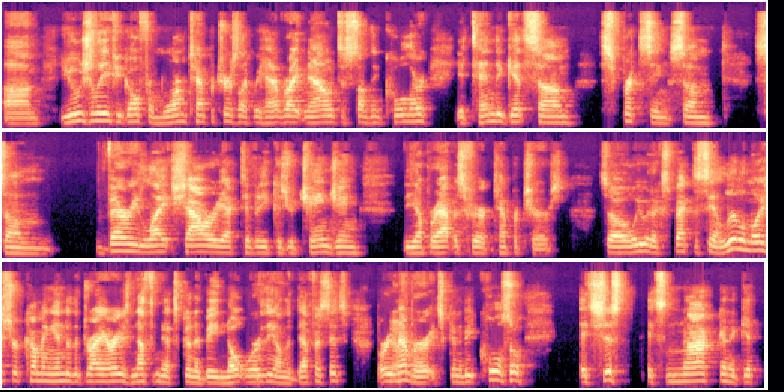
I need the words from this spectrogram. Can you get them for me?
Um, usually, if you go from warm temperatures like we have right now to something cooler, you tend to get some spritzing, some some very light showery activity because you're changing the upper atmospheric temperatures. So we would expect to see a little moisture coming into the dry areas, nothing that's going to be noteworthy on the deficits. But remember, yeah. it's going to be cool. So it's just, it's not going to get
